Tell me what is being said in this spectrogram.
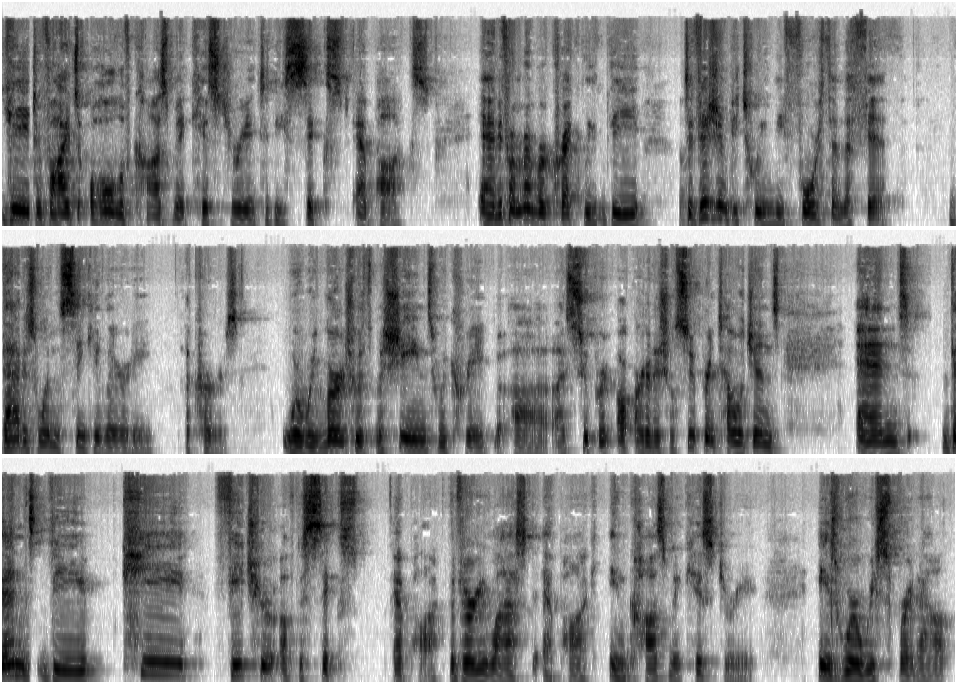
he divides all of cosmic history into these six epochs. And if I remember correctly, the division between the fourth and the fifth, that is when the singularity occurs, where we merge with machines, we create uh, a super artificial superintelligence, and then the key feature of the sixth epoch, the very last epoch in cosmic history, is where we spread out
